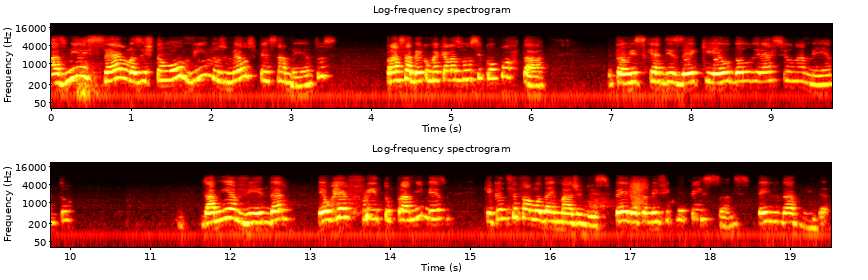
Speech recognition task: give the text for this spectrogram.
As minhas células estão ouvindo os meus pensamentos para saber como é que elas vão se comportar. Então, isso quer dizer que eu dou o direcionamento da minha vida eu reflito para mim mesmo. Porque quando você falou da imagem do espelho, eu também fico pensando, espelho da vida.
